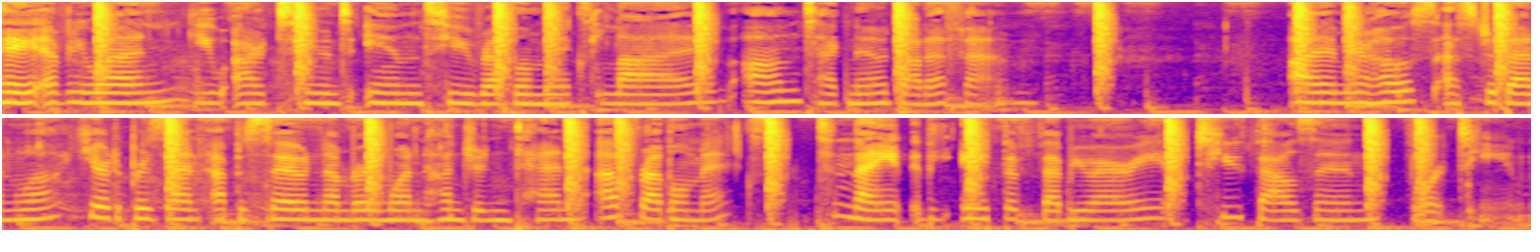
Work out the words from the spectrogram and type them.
Hey everyone, you are tuned in to Rebel Mix live on Techno.fm. I am your host, Esther Benoit, here to present episode number 110 of Rebel Mix, tonight, the 8th of February, 2014.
